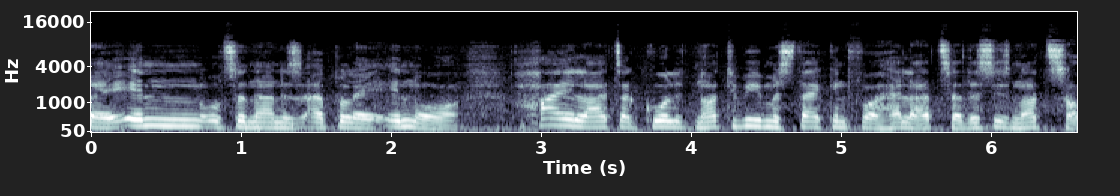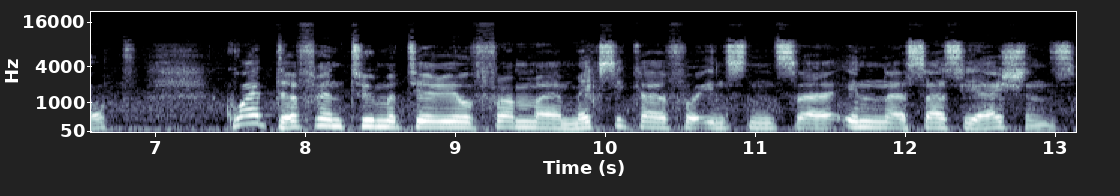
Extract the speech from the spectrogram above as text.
AN, also known as opal AN or hyalite, I call it not to be mistaken for halite, so this is not salt. Quite different to material from uh, Mexico, for instance, uh, in associations.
